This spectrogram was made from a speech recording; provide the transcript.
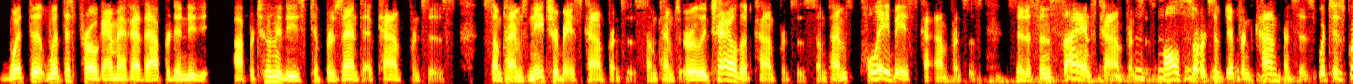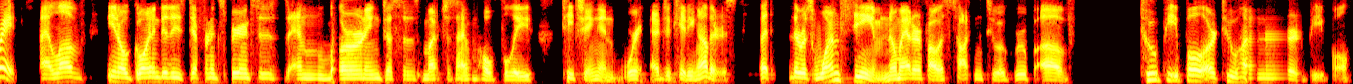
with the with this program, I've had the opportunity opportunities to present at conferences, sometimes nature-based conferences, sometimes early childhood conferences, sometimes play-based conferences, citizen science conferences, all sorts of different conferences, which is great. I love, you know, going to these different experiences and learning just as much as I'm hopefully teaching and we're educating others. But there was one theme, no matter if I was talking to a group of two people or 200 people,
